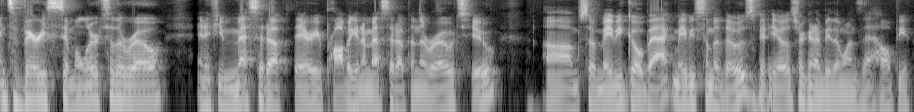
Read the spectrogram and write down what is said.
it's very similar to the row, and if you mess it up there, you're probably going to mess it up in the row too. Um, so maybe go back. Maybe some of those videos are going to be the ones that help you.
